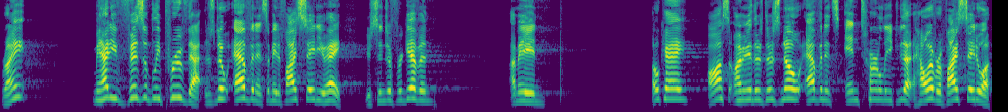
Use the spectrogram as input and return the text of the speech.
Right? I mean, how do you visibly prove that? There's no evidence. I mean, if I say to you, hey, your sins are forgiven, I mean, okay, awesome. I mean, there's, there's no evidence internally you can do that. However, if I say to a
